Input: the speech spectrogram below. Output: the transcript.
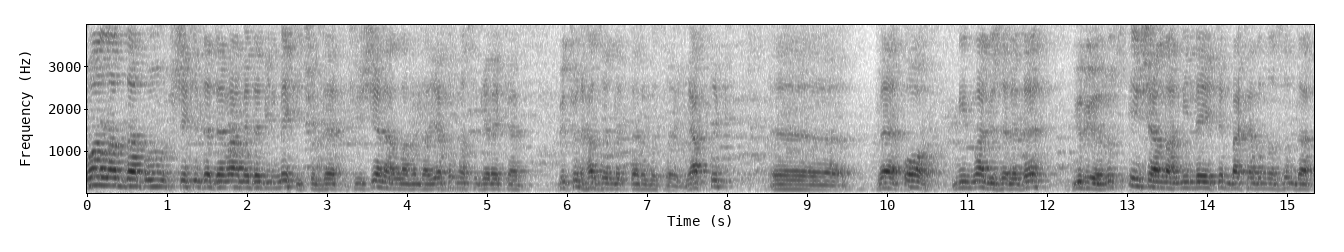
Bu anlamda bu şekilde devam edebilmek için de hijyen anlamında yapılması gereken bütün hazırlıklarımızı yaptık. Ee, ve o minval üzere de yürüyoruz. İnşallah Milli Eğitim Bakanımızın da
